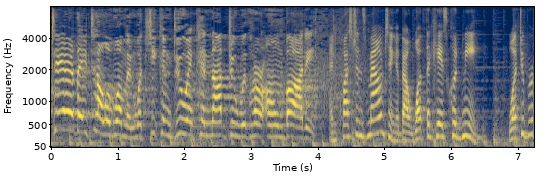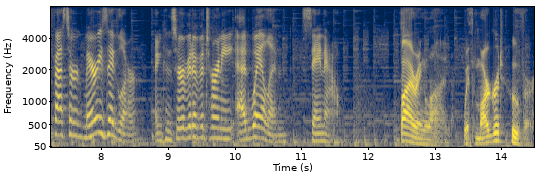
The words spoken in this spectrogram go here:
dare they tell a woman what she can do and cannot do with her own body? And questions mounting about what the case could mean. What do Professor Mary Ziegler and conservative attorney Ed Whelan say now? Firing Line with Margaret Hoover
